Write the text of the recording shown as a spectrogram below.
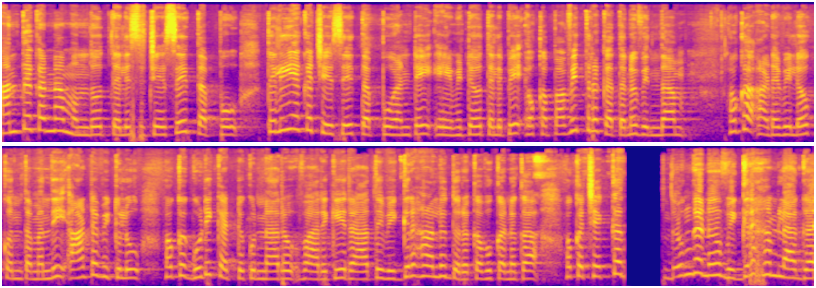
అంతకన్నా ముందు తెలిసి చేసే తప్పు తెలియక చేసే తప్పు అంటే ఏమిటో తెలిపే ఒక పవిత్ర కథను విందాం. ఒక అడవిలో కొంతమంది ఆటవికులు ఒక గుడి కట్టుకున్నారు. వారికి రాతి విగ్రహాలు దొరకవు కనుక ఒక చెక్క దొంగను విగ్రహంలాగా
